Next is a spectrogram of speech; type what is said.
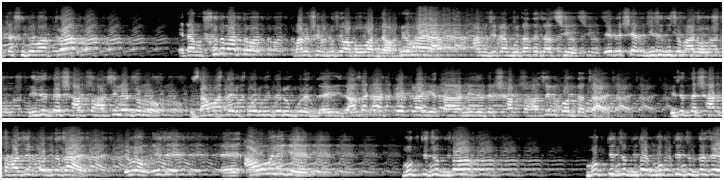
এটা শুধুমাত্র এটা শুধুমাত্র মানুষের প্রতি অপবাদ দেওয়া। প্রিয় ভাইরা আমি যেটা বোঝাতে চাচ্ছি, এদেশের কিছু কিছু মানুষ নিজেদের স্বার্থ হাসিলের জন্য জামাতের কর্মীদের উপরে রাজাকার টেক লাগিয়ে তারা নিজেদের স্বার্থ হাসিল করতে চায়। নিজেদের স্বার্থ হাসিল করতে চায়। এবং এই যে আওয়ামী লীগের মুক্তিযুদ্ধ মুক্তিযুদ্ধ মুক্তিযুদ্ধ যে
